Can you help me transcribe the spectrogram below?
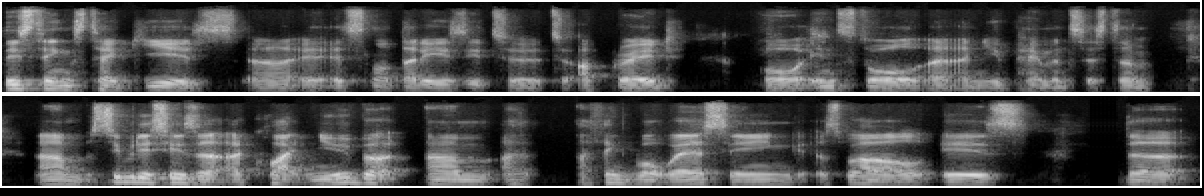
these things take years. Uh, it, it's not that easy to to upgrade or install a, a new payment system. Um, cbdc's are, are, quite new but um, I, I think what we're seeing as well is the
